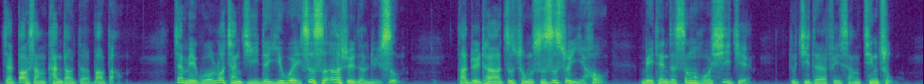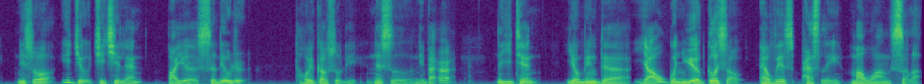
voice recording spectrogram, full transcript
在报上看到的报道，在美国洛杉矶的一位四十二岁的女士，她对她自从十四岁以后每天的生活细节都记得非常清楚。你说一九七七年八月十六日，他会告诉你那是礼拜二，那一天有名的摇滚乐歌手。Elvis Presley 猫王死了。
